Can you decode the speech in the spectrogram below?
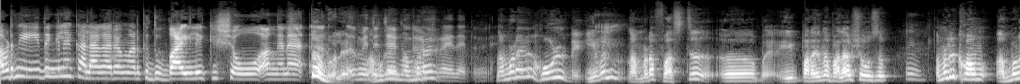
അവിടുന്ന് ഏതെങ്കിലും കലാകാരന്മാർക്ക് ദുബായിലേക്ക് ഷോ അങ്ങനെ നമ്മുടെ- ഹോൾ ഈവൻ നമ്മുടെ ഫസ്റ്റ് ഈ പറയുന്ന പല ഷോസും നമ്മൾ നമ്മൾ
